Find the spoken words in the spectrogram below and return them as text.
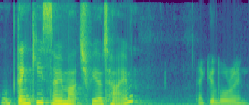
Well, thank you so much for your time. Thank you, Lorraine.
